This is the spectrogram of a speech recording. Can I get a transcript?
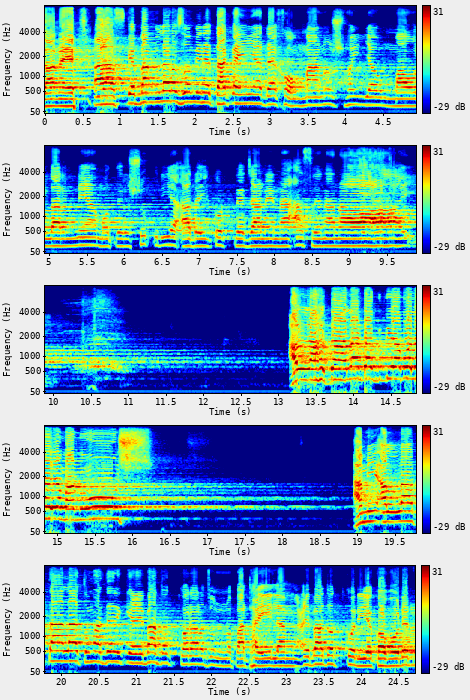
জানে। আর আজকে বাংলার জমিনে তাকাইয়া দেখো, মানুষ হইয়াও মাওলার নিয়ামতের শুক্রিয়া আদায় করতে জানে না, আছে না নাই। আল্লাহ তাআলা ডাক দিয়া বলে, রে মানুষ আমি আল্লাহ তাআলা তোমাদেরকে ইবাদত করার জন্য পাঠাইলাম। এবাদত করিয়া কবরের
